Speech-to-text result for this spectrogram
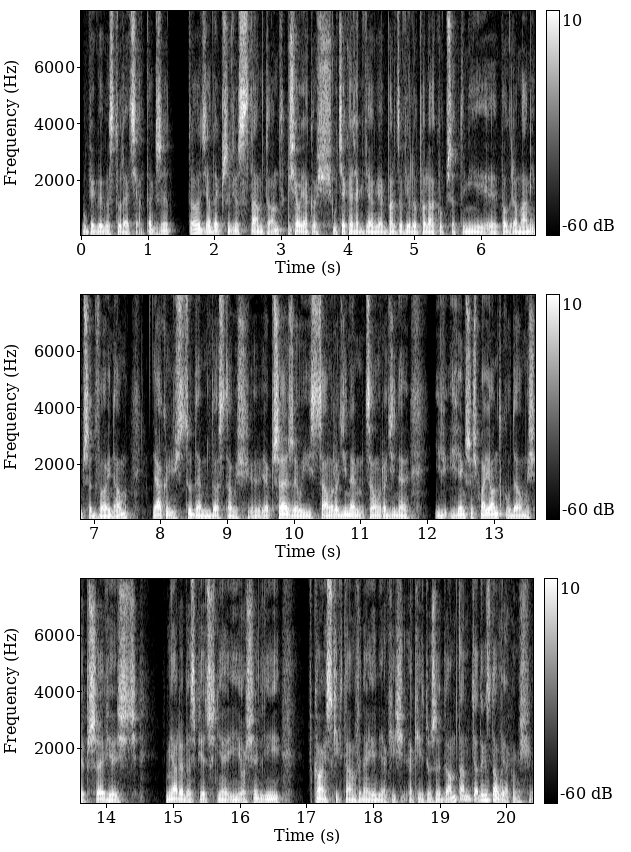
ubiegłego stulecia. Także to dziadek przywiózł stamtąd. Musiał jakoś uciekać, jak, jak bardzo wielu Polaków przed tymi pogromami, przed wojną. Jakoś cudem dostał się, przeżył i z całą rodzinę, całą rodzinę i, i większość majątku udało mu się przewieźć w miarę bezpiecznie i osiedli Końskich, tam wynajęli jakiś, jakiś duży dom, tam dziadek znowu jakąś e,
